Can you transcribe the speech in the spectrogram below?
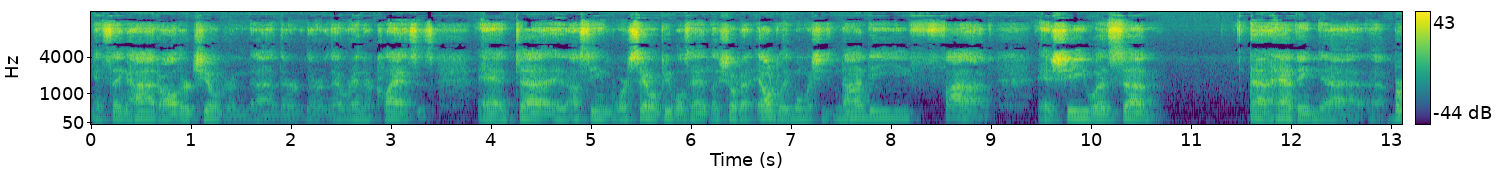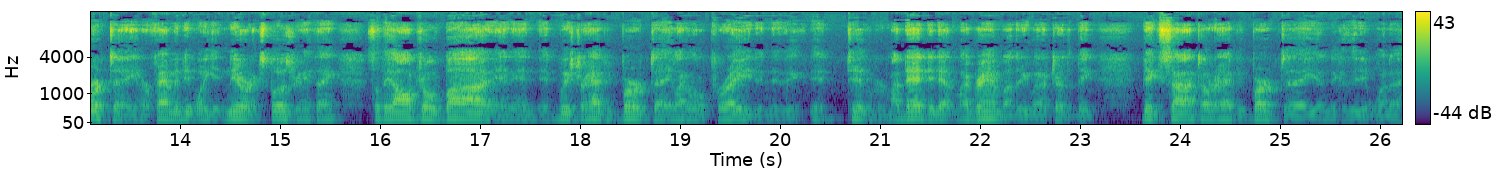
and saying hi to all their children uh, their, their, that were in their classes. And, uh, I've seen where several people had they showed an elderly woman. She's ninety five, and she was. Um, uh, having uh, a birthday, and her family didn't want to get near her or anything, so they all drove by and, and, and wished her happy birthday, like a little parade, and it, it, tickled her. My dad did that with my grandmother. He went out there with a big, big sign, told her happy birthday, and because he didn't want to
